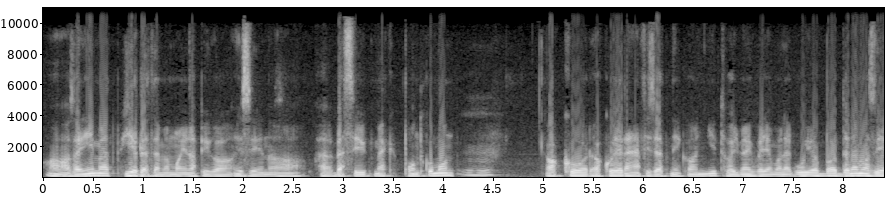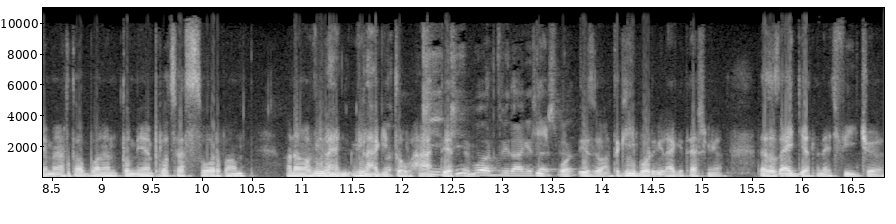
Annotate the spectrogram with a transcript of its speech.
az enyémet, hirdetem a mai napig a, izén a, a beszéljük meg.com-on, uh-huh akkor, akkor ráfizetnék annyit, hogy megvegyem a legújabbat, de nem azért, mert abban nem tudom milyen processzor van, hanem a világ, világító a háttér. Keyboard világítás keyboard, miatt. Van, a keyboard világítás miatt. De ez az egyetlen egy feature,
